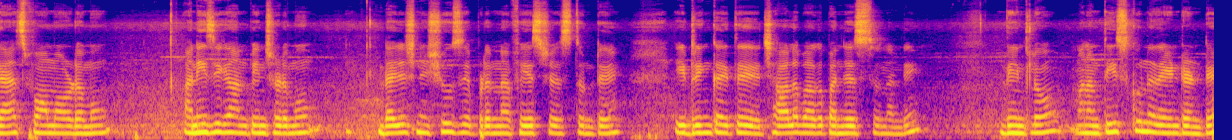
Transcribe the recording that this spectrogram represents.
గ్యాస్ ఫామ్ అవడము అనీజీగా అనిపించడము డైజెషన్ ఇష్యూస్ ఎప్పుడన్నా ఫేస్ చేస్తుంటే ఈ డ్రింక్ అయితే చాలా బాగా పనిచేస్తుందండి. దీంట్లో మనం తీసుకున్నది ఏంటంటే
